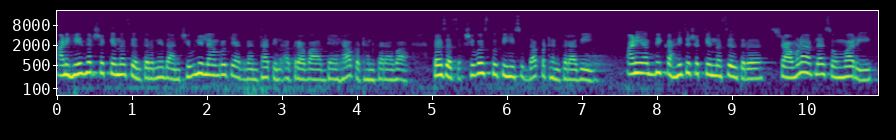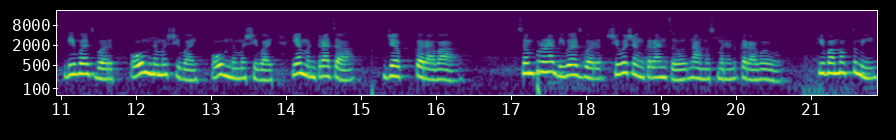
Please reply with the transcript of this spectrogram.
आणि हे जर शक्य नसेल तर निदान शिवलीलामृत या ग्रंथातील अकरावा अध्याय हा पठण करावा. तसंच शिवस्तुती ही सुद्धा पठण करावी. आणि अगदी काहीच शक्य नसेल तर श्रावणातल्या सोमवारी दिवसभर ओम नम शिवाय ओम नम शिवाय या मंत्राचा जप करावा. संपूर्ण दिवसभर शिवशंकरांचं नामस्मरण करावं. किंवा मग तुम्ही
